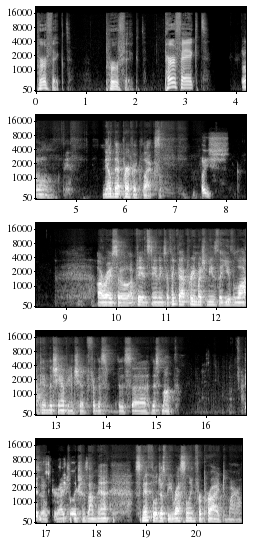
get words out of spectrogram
perfect. Perfect. Perfect. Boom. Nailed that perfect flex. Oish. All right, so updated standings. I think that pretty much means that you've locked in the championship for this this uh, this month. Goodness so congratulations on that. Smith will just be wrestling for pride tomorrow.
